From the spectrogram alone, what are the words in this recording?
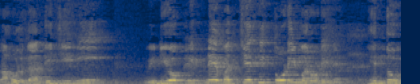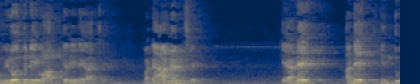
રાહુલ ગાંધીજીની વીડિયો ક્લિપને વચ્ચેથી તોડી મરોડીને હિન્દુ વિરોધની વાત કરી રહ્યા છે. મને આનંદ છે કે અનેક અનેક હિન્દુ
